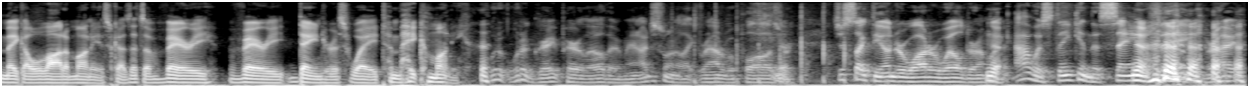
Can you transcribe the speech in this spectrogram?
make a lot of money it's because that's a very very dangerous way to make money What a, what a great parallel there, man. I just want to like round of applause for just like the underwater welder. I'm Yeah. like, I was thinking the same Yeah. thing, right?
